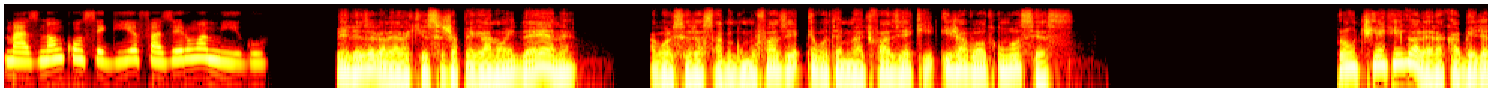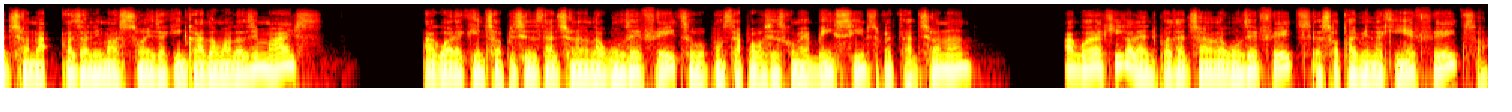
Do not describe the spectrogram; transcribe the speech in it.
mas não conseguia fazer um amigo. Beleza, galera? Aqui vocês já pegaram uma ideia, né? Agora vocês já sabem como fazer. Eu vou terminar de fazer aqui e já volto com vocês. Prontinho aqui, galera. Acabei de adicionar as animações aqui em cada uma das imagens. Agora aqui a gente só precisa estar adicionando alguns efeitos. Eu vou mostrar para vocês como é bem simples para estar adicionando. Agora aqui, galera, a gente pode estar adicionando alguns efeitos. É só estar vindo aqui em efeitos, ó.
